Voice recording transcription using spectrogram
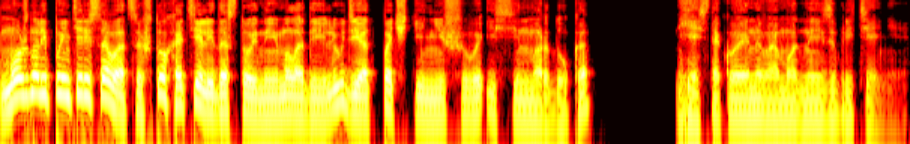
Можно ли поинтересоваться, что хотели достойные молодые люди от почти низшего Исин Мардука? Есть такое новомодное изобретение.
